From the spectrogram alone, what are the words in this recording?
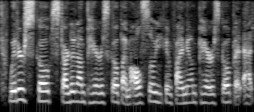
Twitter Scope, started on Periscope. I'm also, you can find me on Periscope at, at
